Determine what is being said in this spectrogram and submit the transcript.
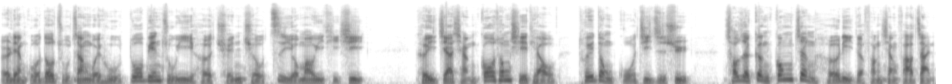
而两国都主张维护多边主义和全球自由贸易体系，可以加强沟通协调，推动国际秩序朝着更公正合理的方向发展。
